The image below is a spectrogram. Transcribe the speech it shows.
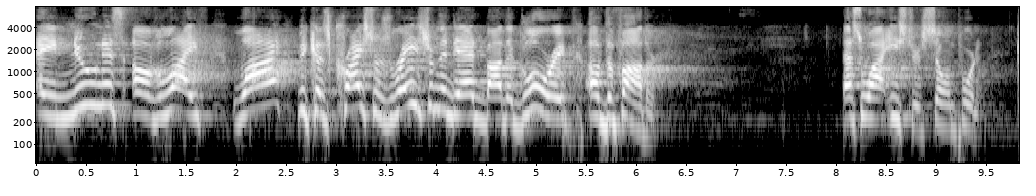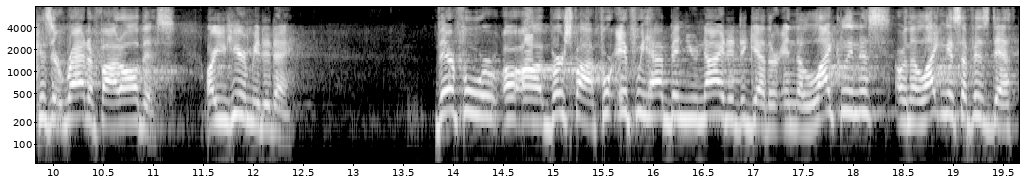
a newness of life why? Because Christ was raised from the dead by the glory of the Father. That's why Easter is so important, because it ratified all this. Are you hearing me today? Therefore, uh, uh, verse 5 For if we have been united together in the likeliness or in the likeness of his death,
